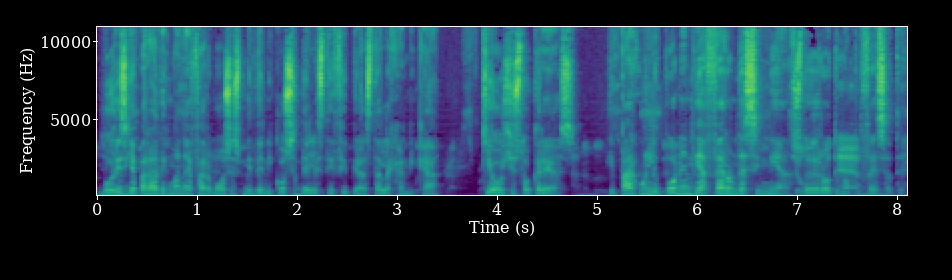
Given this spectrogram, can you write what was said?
Μπορείς, για παράδειγμα, να εφαρμόσεις μηδενικό συντελεστή ΦΠΑ στα λαχανικά και όχι στο κρέας. Υπάρχουν λοιπόν ενδιαφέροντα σημεία στο ερώτημα που θέσατε.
